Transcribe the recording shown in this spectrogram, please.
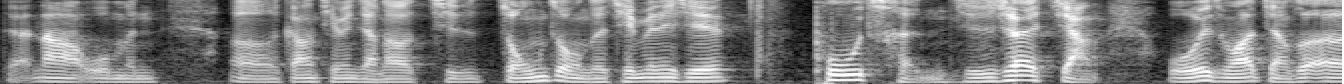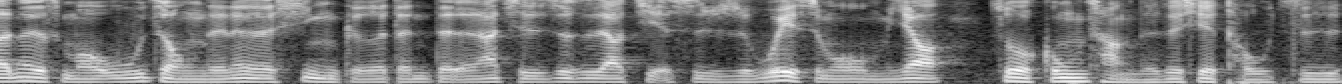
对，那我们呃，刚刚前面讲到，其实种种的前面那些铺陈，其实就在讲我为什么要讲说呃那个什么五种的那个性格等等，那其实就是要解释，就是为什么我们要做工厂的这些投资。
